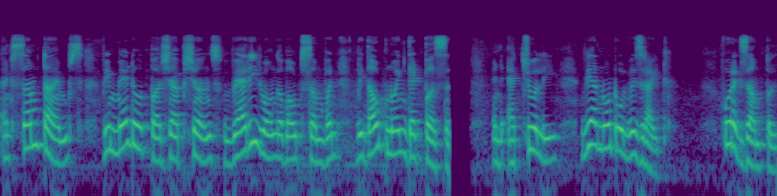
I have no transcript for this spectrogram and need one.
And sometimes we made our perceptions very wrong about someone without knowing that person. And actually we are not always right. For example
